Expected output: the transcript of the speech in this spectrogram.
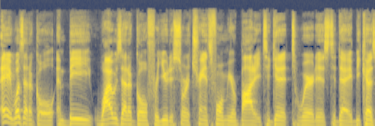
A, was that a goal? And B, why was that a goal for you to sort of transform your body to get it to where it is today? Because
